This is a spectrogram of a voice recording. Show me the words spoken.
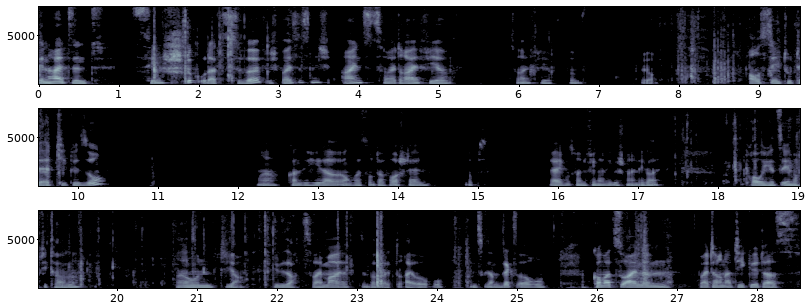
Inhalt sind 10 Stück oder 12, ich weiß es nicht. 1, 2, 3, 4, 2, 4, 5. Ja. Aussehen tut der Artikel so. Ja, kann sich jeder irgendwas darunter vorstellen. Ups. Ja, ich muss meine Fingernägel schneiden, egal. Brauche ich jetzt eh noch die Tage. Und ja, wie gesagt, zweimal sind wir bei 3 Euro. Insgesamt 6 Euro. Kommen wir zu einem weiteren Artikel, das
